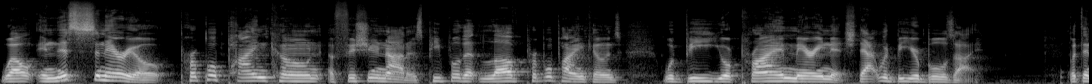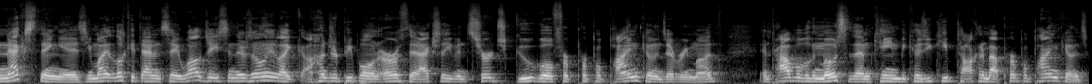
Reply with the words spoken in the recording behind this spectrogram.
Well, in this scenario, purple pine cone aficionados, people that love purple pine cones, would be your primary niche. That would be your bullseye. But the next thing is you might look at that and say, well, Jason, there's only like 100 people on earth that actually even search Google for purple pine cones every month. And probably most of them came because you keep talking about purple pine cones.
